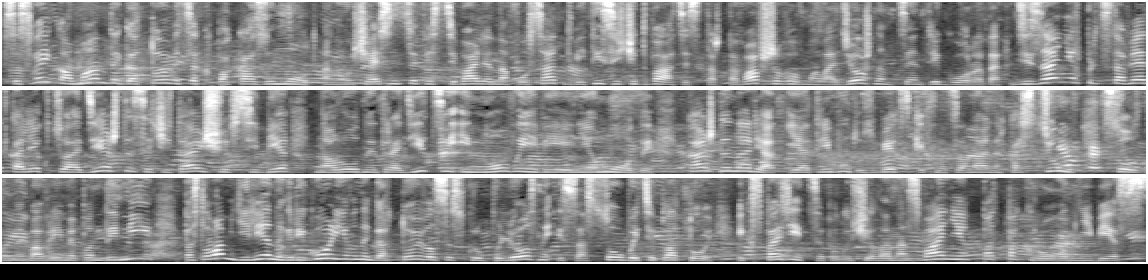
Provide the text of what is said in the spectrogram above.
со своей командой готовится к показу мод. Она участница фестиваля «Нафосат-2020», стартовавшего в молодежном центре города. Дизайнер представляет коллекцию одежды, сочетающую в себе народные традиции и новые веяния моды. Каждый наряд и атрибут узбекских национальных костюмов, созданный во время пандемии, по словам Елены Григорьевны, готовился скрупулезно и с особой теплотой. Экспозиция получила название «Под покровом небес».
